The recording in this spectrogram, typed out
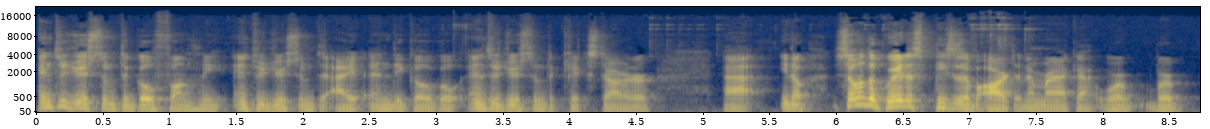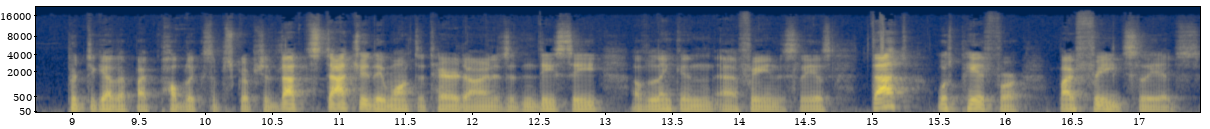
introduce them to GoFundMe, introduce them to Indiegogo, introduce them to Kickstarter. Uh, you know, some of the greatest pieces of art in America were, were put together by public subscription. That statue they want to tear down is in DC of Lincoln uh, freeing the slaves. That was paid for by freed slaves.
